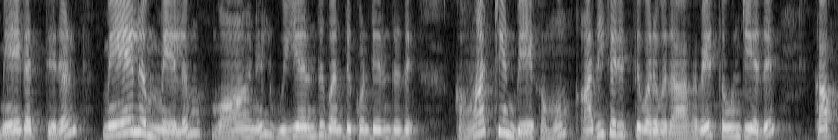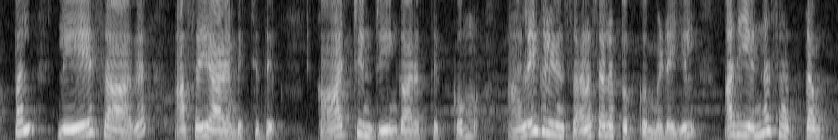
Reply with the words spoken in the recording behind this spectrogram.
மேகத்திரள் மேலும் மேலும் வானில் உயர்ந்து வந்து கொண்டிருந்தது. காற்றின் வேகமும் அதிகரித்து வருவதாகவே தோன்றியது. கப்பல் லேசாக அசைய ஆரம்பிச்சது. காற்றின் ரீங்காரத்துக்கும் அலைகளின் சலசலப்புக்கும் இடையில் அது என்ன சத்தம்?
